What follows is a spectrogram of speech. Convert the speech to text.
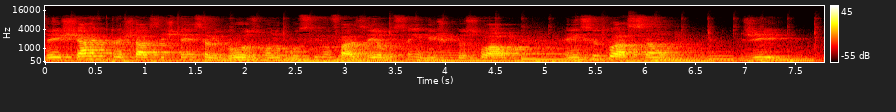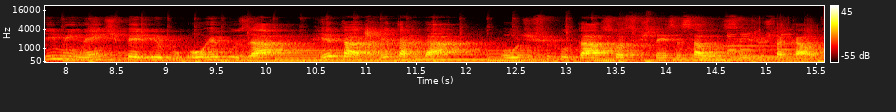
Deixar de prestar assistência ao idoso quando possível fazê-lo sem risco pessoal em situação de iminente perigo ou recusar, retardar ou dificultar sua assistência à saúde sem justa causa.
